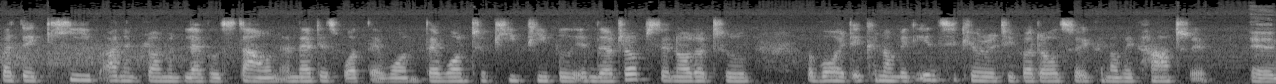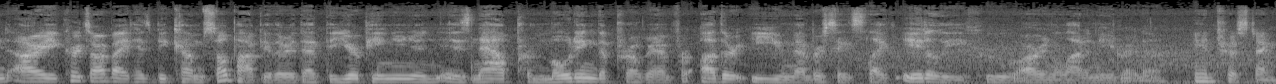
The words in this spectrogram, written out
but they keep unemployment levels down, and that is what they want. They want to keep people in their jobs in order to avoid economic insecurity, but also economic hardship. And Ari Kurzarbeit has become so popular that the European Union is now promoting the program for other EU member states like Italy, who are in a lot of need right now. Interesting.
